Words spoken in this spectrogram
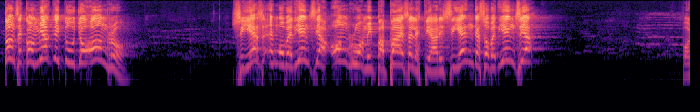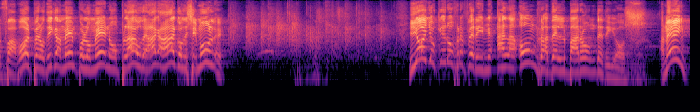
Entonces, con mi actitud yo honro. Si es en obediencia, honro a mi papá celestial. Y si es en desobediencia, por favor, pero dígame por lo menos, aplaude, haga algo, disimule. Y hoy yo quiero referirme a la honra del varón de Dios. Amén.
